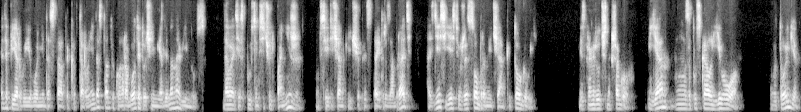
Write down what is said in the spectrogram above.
Это первый его недостаток. А второй недостаток, он работает очень медленно на Windows. Давайте спустимся чуть пониже. Все эти чанки еще предстоит разобрать. А здесь есть уже собранный чанк, итоговый, без промежуточных шагов. Я запускал его в итоге.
